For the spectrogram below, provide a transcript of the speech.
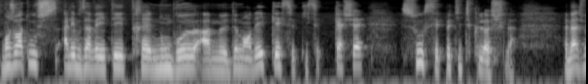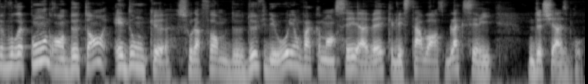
Bonjour à tous, allez vous avez été très nombreux à me demander qu'est-ce qui se cachait sous ces petites cloches là. Eh bien je vais vous répondre en deux temps et donc euh, sous la forme de deux vidéos et on va commencer avec les Star Wars Black Series de chez Hasbro.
